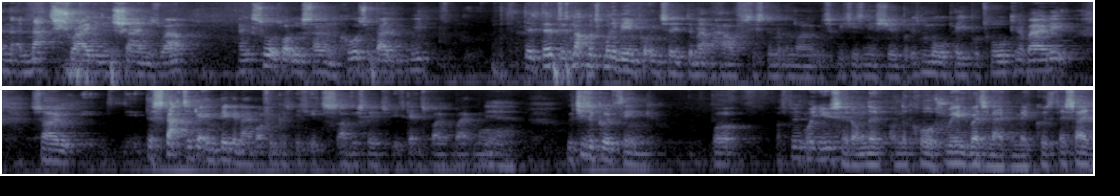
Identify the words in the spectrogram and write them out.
and, and that's shrouded in shame as well. And it's sort of like you were saying on the course, don't, we, there's, there's not much money being put into the mental health system at the moment, which, which is an issue, but there's more people talking about it. So the stats are getting bigger now, but I think it's, it's obviously it's, it's getting spoken about more, Yeah. which is a good thing. But I think what you said on the on the course really resonated with me because they say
